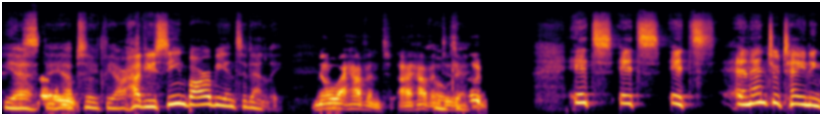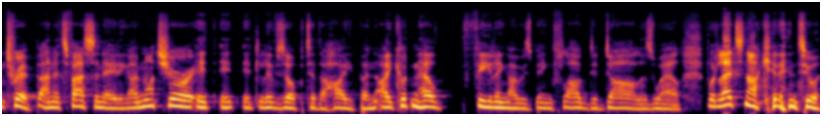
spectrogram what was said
Yeah, so, they absolutely are. Have you seen Barbie? Incidentally, no, I haven't. I haven't. Okay. Is it good? It's it's it's an entertaining trip and it's fascinating. I'm not sure it, it it lives up to the hype, and I couldn't help feeling I was being flogged a doll as well. But let's not get into a,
